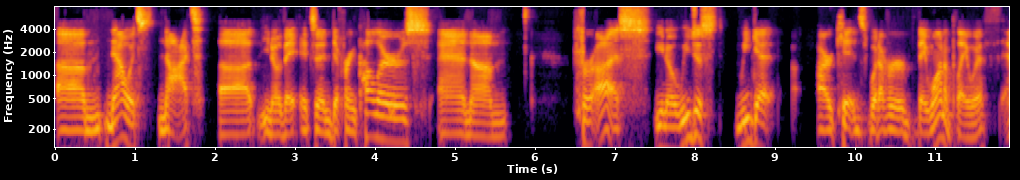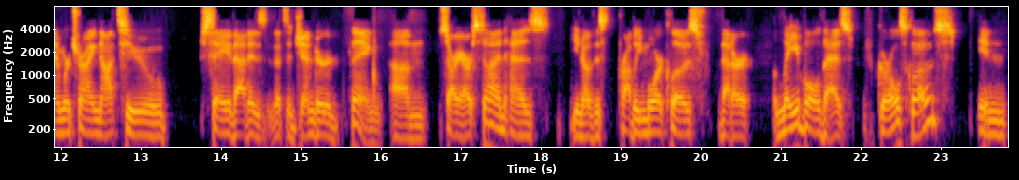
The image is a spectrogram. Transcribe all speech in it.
um, now it's not uh, you know they it's in different colors and um, for us you know we just we get our kids whatever they want to play with and we're trying not to say that is that's a gendered thing um, sorry our son has you know this probably more clothes that are labeled as girls' clothes in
